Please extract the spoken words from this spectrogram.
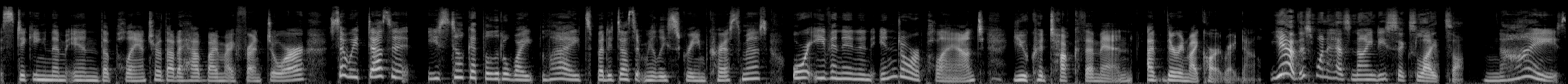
sticking them in the planter that I have by my front door. So it doesn't you still get the little white lights, but it doesn't really scream Christmas. Or even in an indoor plant, you could tuck them in. I, they're in my cart right now. Yeah, this one has 96 lights on. Nice.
